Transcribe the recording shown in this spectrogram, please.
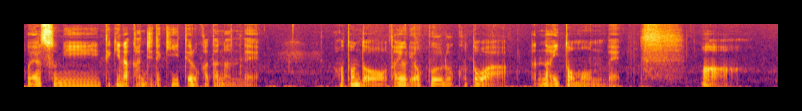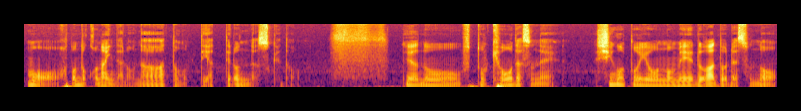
お休み的な感じで聞いてる方なんで、ほとんどお便り送ることはないと思うんで、まあ、もうほとんど来ないんだろうなと思ってやってるんですけど、で、あの、ふと今日ですね、仕事用のメールアドレスの、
